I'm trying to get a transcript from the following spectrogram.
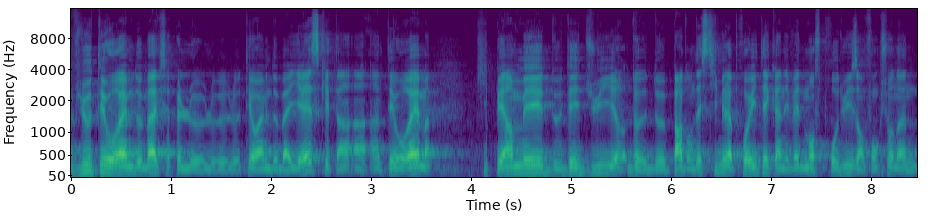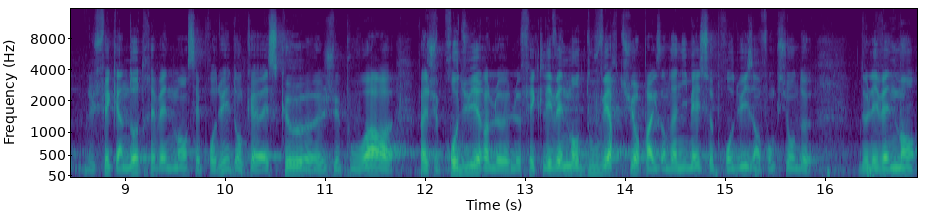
vieux théorème de maths qui s'appelle le, théorème de Bayes, qui est un théorème qui permet de déduire, pardon, d'estimer la probabilité qu'un événement se produise en fonction du fait qu'un autre événement s'est produit. Donc, euh, est-ce que euh, je vais pouvoir, euh, enfin, je vais produire le, fait que l'événement d'ouverture, par exemple, d'un email se produise en fonction de, l'événement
